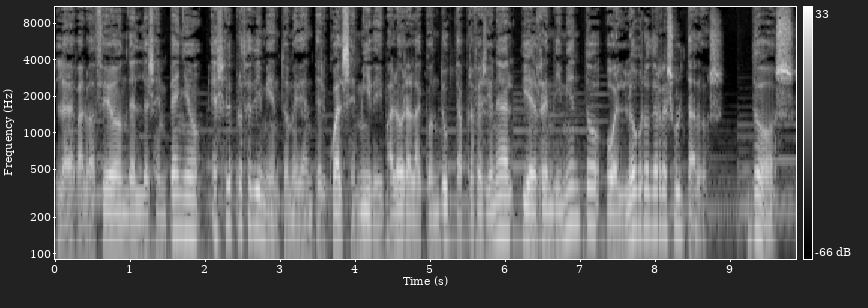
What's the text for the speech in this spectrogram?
La evaluación del desempeño es el procedimiento mediante el cual se mide y valora la conducta profesional y el rendimiento o el logro de resultados. 2.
